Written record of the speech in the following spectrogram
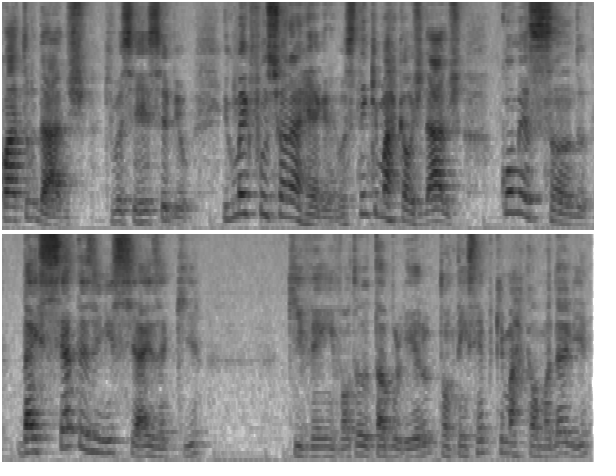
quatro dados que você recebeu. E como é que funciona a regra? Você tem que marcar os dados começando das setas iniciais aqui, que vem em volta do tabuleiro, então tem sempre que marcar uma dali,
